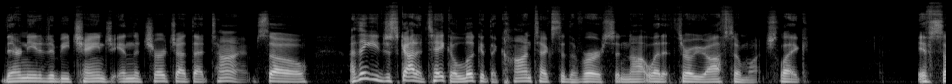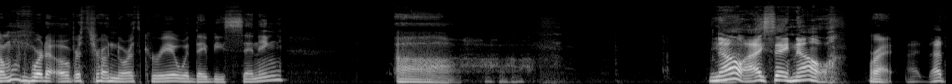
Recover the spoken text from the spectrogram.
there needed to be change in the church at that time. So I think you just got to take a look at the context of the verse and not let it throw you off so much. Like, if someone were to overthrow North Korea, would they be sinning? No, I say no. Right. I, that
